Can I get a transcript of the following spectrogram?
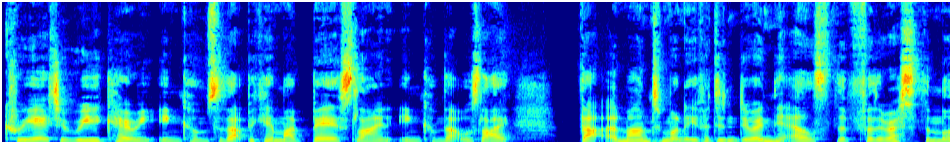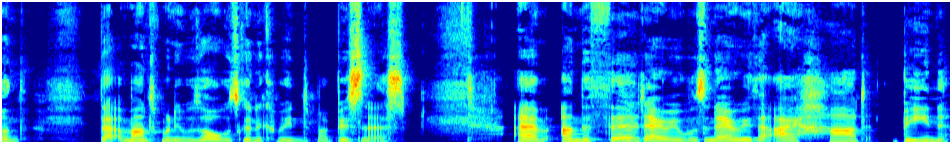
create a recurring income. So that became my baseline income. That was like that amount of money, if I didn't do anything else for the rest of the month, that amount of money was always going to come into my business. Um, and the third area was an area that I had been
